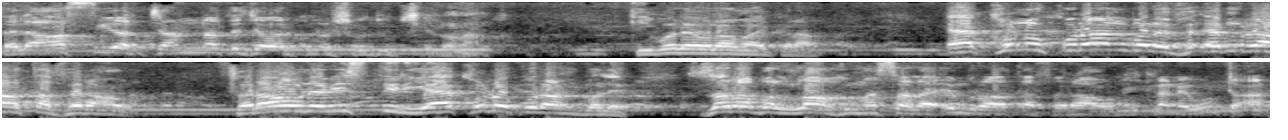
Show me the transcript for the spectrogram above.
তাহলে আসিয়ার জান্নাতে যাওয়ার কোনো সুযোগ ছিল না। কি বলে ওলামায় কেরাম? এখনও কোরআন বলে এমরাতা ফেরাউন। ফেরাউনের স্ত্রী এখনও কোরআন বলে, জরাবাল্লাহ মাসালা ইমরাতা ফেরাউন। এখানে উঠান।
